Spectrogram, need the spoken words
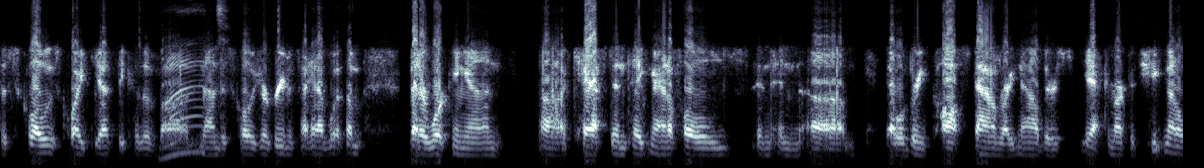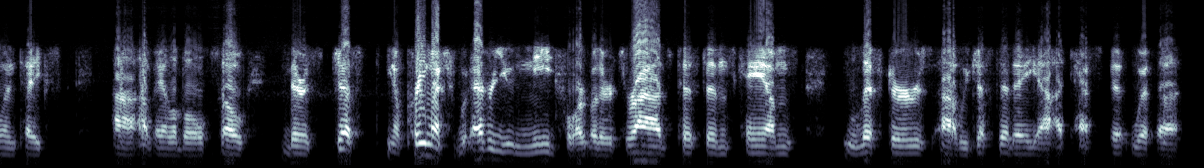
disclose quite yet because of uh, non-disclosure agreements I have with them, that are working on uh, cast intake manifolds and, and um, that will bring costs down. Right now, there's aftermarket sheet metal intakes uh, available, so there's just you know pretty much whatever you need for it, whether it's rods, pistons, cams, lifters. Uh, we just did a, uh, a test fit with a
